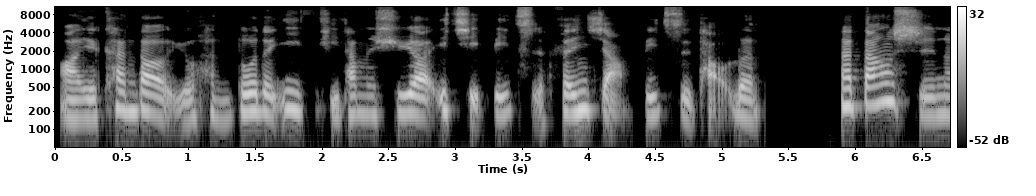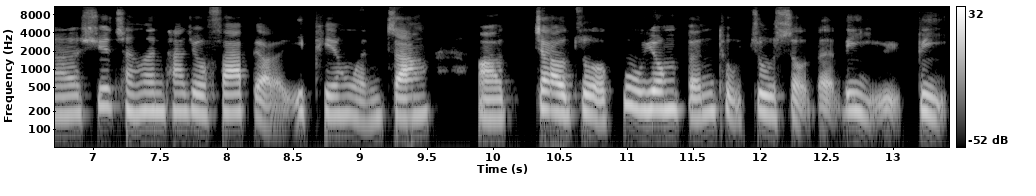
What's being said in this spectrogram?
啊，也看到有很多的议题，他们需要一起彼此分享、彼此讨论。那当时呢，薛承恩他就发表了一篇文章。啊，叫做雇佣本土助手的利与弊。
